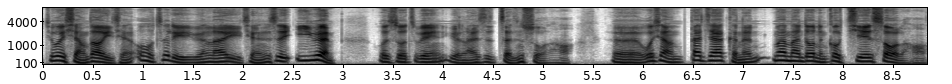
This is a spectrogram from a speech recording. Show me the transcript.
就会想到以前哦，这里原来以前是医院，或者说这边原来是诊所哈。呃，我想大家可能慢慢都能够接受了哈。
